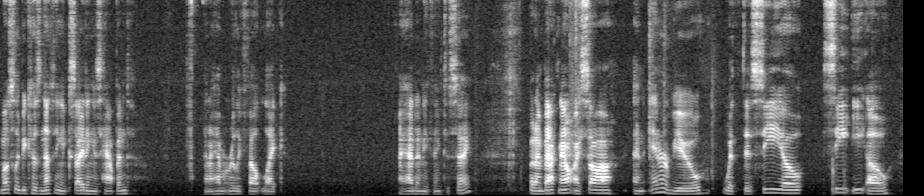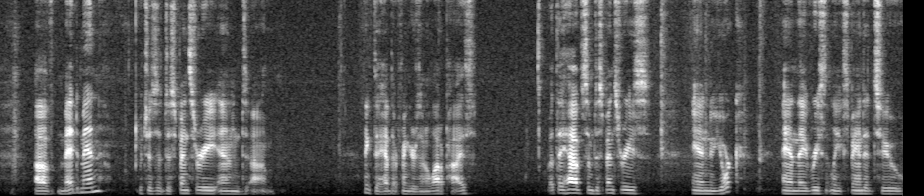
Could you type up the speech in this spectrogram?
mostly because nothing exciting has happened, and I haven't really felt like I had anything to say. But I'm back now. I saw an interview with the CEO CEO of MedMen, which is a dispensary, and um, I think they have their fingers in a lot of pies. But they have some dispensaries in New York, and they've recently expanded to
